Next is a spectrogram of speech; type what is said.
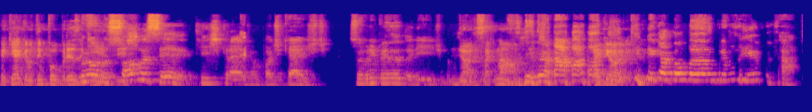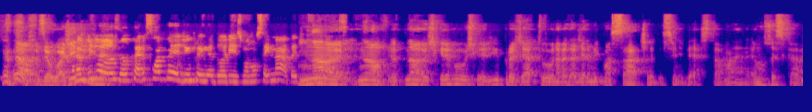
É que é que não tem pobreza que Bruno, só você que escreve um podcast sobre empreendedorismo Não, de saco, não, gente. É que eu. fica acompanhando o Primo Rico, tá? Não, mas eu gosto de né? Maravilhoso, eu quero saber de empreendedorismo, eu não sei nada de Não, eu- não, eu, não, eu escrevo, eu escrevi projeto, na verdade era meio que uma sátira desse universo, e tal, né? Eu não sou esse cara.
